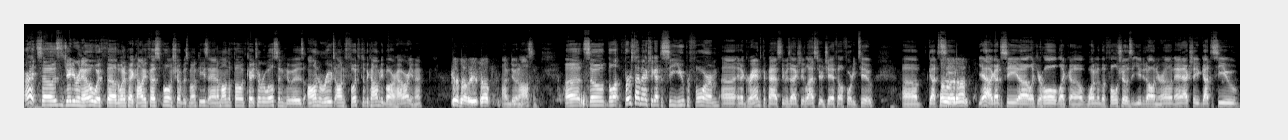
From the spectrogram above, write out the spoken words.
All right, so this is JD Renault with uh, the Winnipeg Comedy Festival and Showbiz Monkeys, and I'm on the phone with K. Trevor Wilson, who is en route on foot to the comedy bar. How are you, man? Good, brother. Yourself? I'm doing awesome. Uh, so the first time I actually got to see you perform uh, in a grand capacity was actually last year at JFL 42. Uh, got to Oh, see, right on. yeah, I got to see uh, like your whole like uh, one of the full shows that you did all on your own, and actually got to see you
